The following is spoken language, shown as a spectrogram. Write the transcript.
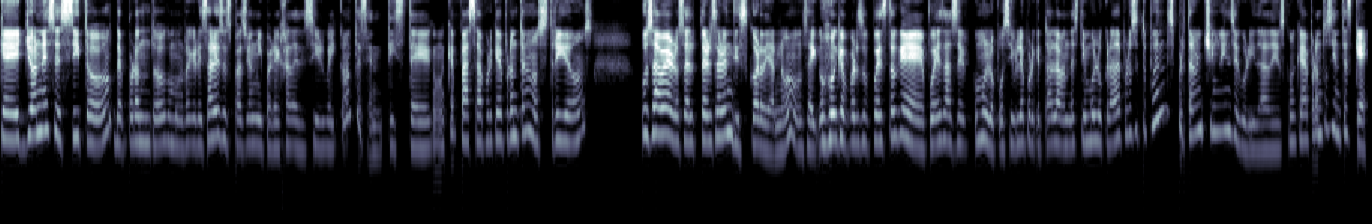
Que yo necesito de pronto como regresar ese espacio en mi pareja de decir, güey, ¿cómo te sentiste? Como, ¿qué pasa? Porque de pronto en los tríos, pues a ver, o sea, el tercero en discordia, ¿no? O sea, como que por supuesto que puedes hacer como lo posible porque toda la banda está involucrada, pero se te pueden despertar un chingo de inseguridades, como que de pronto sientes que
